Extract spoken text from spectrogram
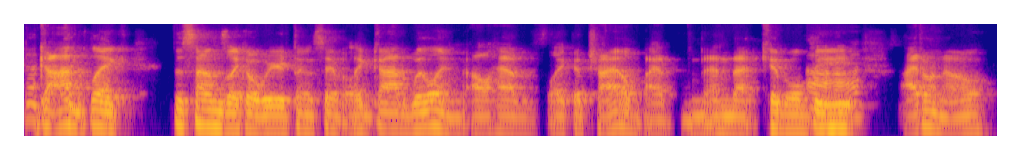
God, like this sounds like a weird thing to say, but like God willing, I'll have like a child by then, and that kid will be, Uh-huh. I don't know,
